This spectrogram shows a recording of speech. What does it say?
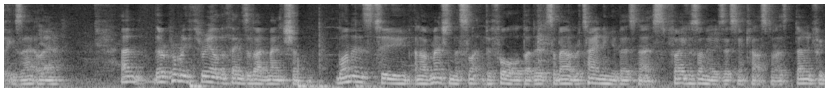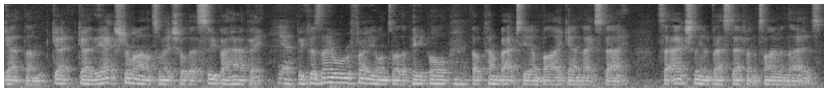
exactly. Yeah. Um, there are probably three other things that I'd mention. One is to, and I've mentioned this before, but it's about retaining your business. Focus on your existing customers. Don't forget them. Go, go the extra mile to make sure they're super happy Yeah. because they will refer you on to other people. Mhm. They'll come back to you and buy again next day. So actually invest effort and time in those.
